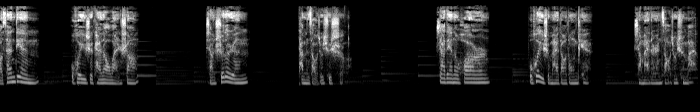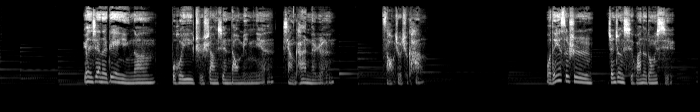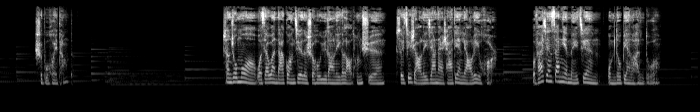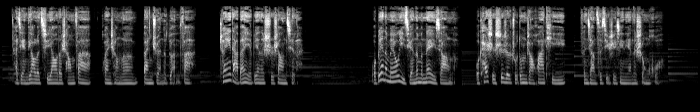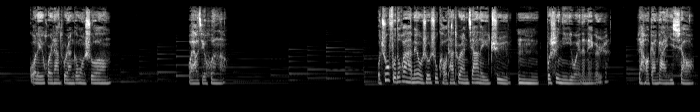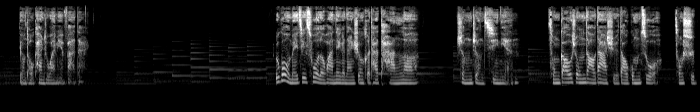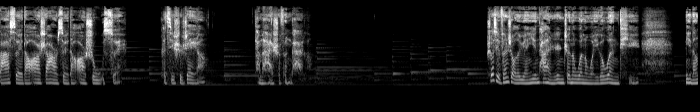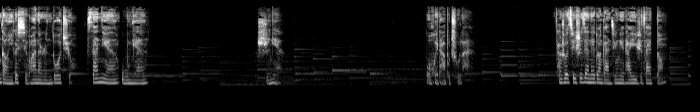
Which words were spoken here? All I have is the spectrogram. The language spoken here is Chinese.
早餐店不会一直开到晚上，想吃的人，他们早就去吃了。夏天的花儿不会一直卖到冬天，想买的人早就去买了。院线的电影呢，不会一直上线到明年，想看的人早就去看了。我的意思是，真正喜欢的东西是不会等的。上周末我在万达逛街的时候遇到了一个老同学，随机找了一家奶茶店聊了一会儿。我发现三年没见，我们都变了很多。他剪掉了齐腰的长发，换成了半卷的短发，穿衣打扮也变得时尚起来。我变得没有以前那么内向了，我开始试着主动找话题，分享自己这些年的生活。过了一会儿，他突然跟我说：“我要结婚了。”祝福的话还没有说出口，他突然加了一句：“嗯，不是你以为的那个人。”然后尴尬一笑，扭头看着外面发呆。如果我没记错的话，那个男生和他谈了整整七年，从高中到大学到工作，从十八岁到二十二岁到二十五岁。可即使这样，他们还是分开了。说起分手的原因，他很认真的问了我一个问题：“你能等一个喜欢的人多久？三年、五年、十年？”我回答不出来。他说：“其实，在那段感情里，他一直在等。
